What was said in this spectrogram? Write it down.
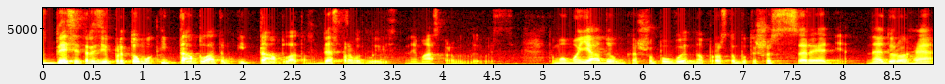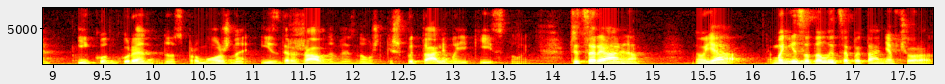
в 10 разів. При тому і там платимо, і там платимо. Де справедливість? Нема справедливості. Тому моя думка, що повинно просто бути щось середнє, недороге і конкурентно спроможне із державними знову ж таки шпиталями, які існують. Чи це реально? Ну я мені задали це питання вчора.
